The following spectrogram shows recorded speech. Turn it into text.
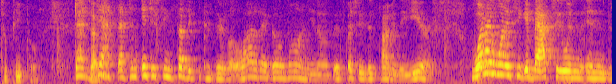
to people. That's so. death. That's an interesting subject because there's a lot of that goes on, you know, especially this time of the year. What I wanted to get back to in, in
